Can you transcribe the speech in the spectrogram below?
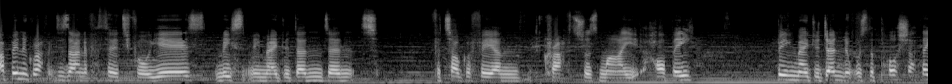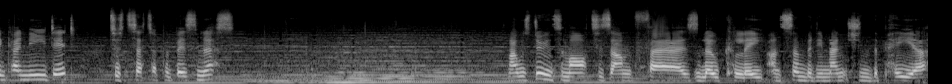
I've been a graphic designer for 34 years, recently made redundant. Photography and crafts was my hobby. Being made redundant was the push I think I needed to set up a business. I was doing some artisan fairs locally and somebody mentioned the pier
